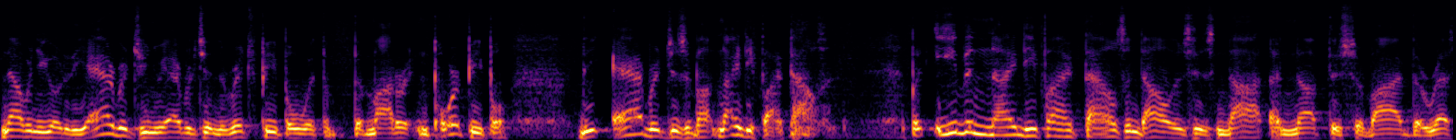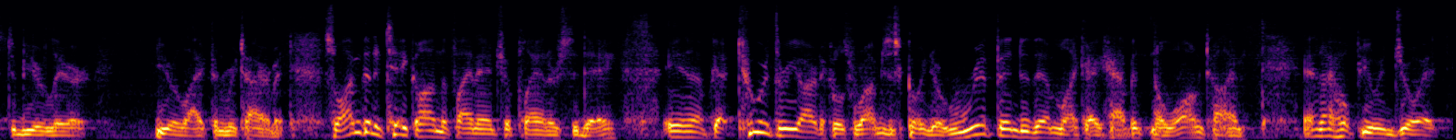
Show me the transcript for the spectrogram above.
Now, when you go to the average and you average in the rich people with the, the moderate and poor people, the average is about 95000 But even $95,000 is not enough to survive the rest of your year your life in retirement. So I'm going to take on the financial planners today, and I've got two or three articles where I'm just going to rip into them like I haven't in a long time, and I hope you enjoy it.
